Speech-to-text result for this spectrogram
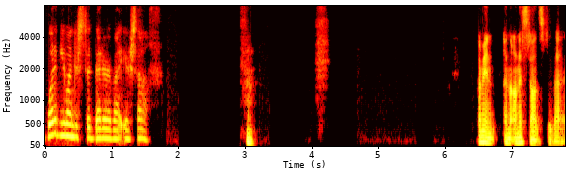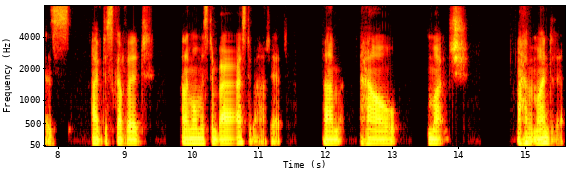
what have you understood better about yourself? Hmm. I mean, an honest answer to that is I've discovered, and I'm almost embarrassed about it, um, how much I haven't minded it.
